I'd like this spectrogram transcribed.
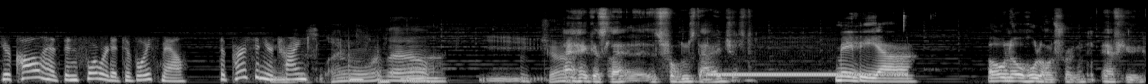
Your call has been forwarded to voicemail. The person you're trying to. what the hell? I think his, his phone's died just. Maybe, uh. Oh no, hold on, it's ringing. F you.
